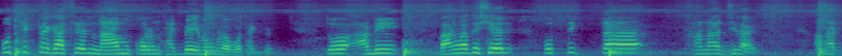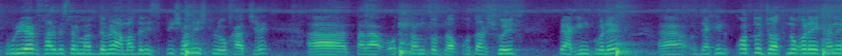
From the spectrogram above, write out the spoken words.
প্রত্যেকটা গাছের নামকরণ থাকবে এবং লোগো থাকবে। তো আমি বাংলাদেশের প্রত্যেকটা থানা জেলায় আমরা কুরিয়ার সার্ভিসের মাধ্যমে আমাদের স্পেশালিস্ট লোক আছে তারা অত্যন্ত দক্ষতার সহিত প্যাকিং করে দেখেন কত যত্ন করে এখানে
